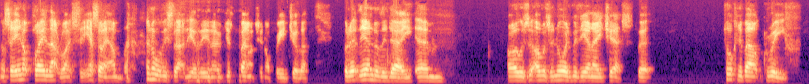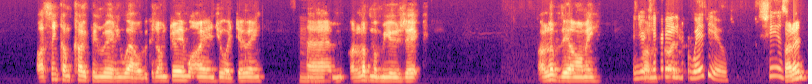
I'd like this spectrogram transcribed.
I say you're not playing that right. So yes, I am, and all this that and the other. You know, just bouncing off each other. But at the end of the day, um, I was I was annoyed with the NHS. But talking about grief, I think I'm coping really well because I'm doing what I enjoy doing. Mm. Um, I love my music. I love the army. And you're um, carrying her with you. She is. Pardon?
